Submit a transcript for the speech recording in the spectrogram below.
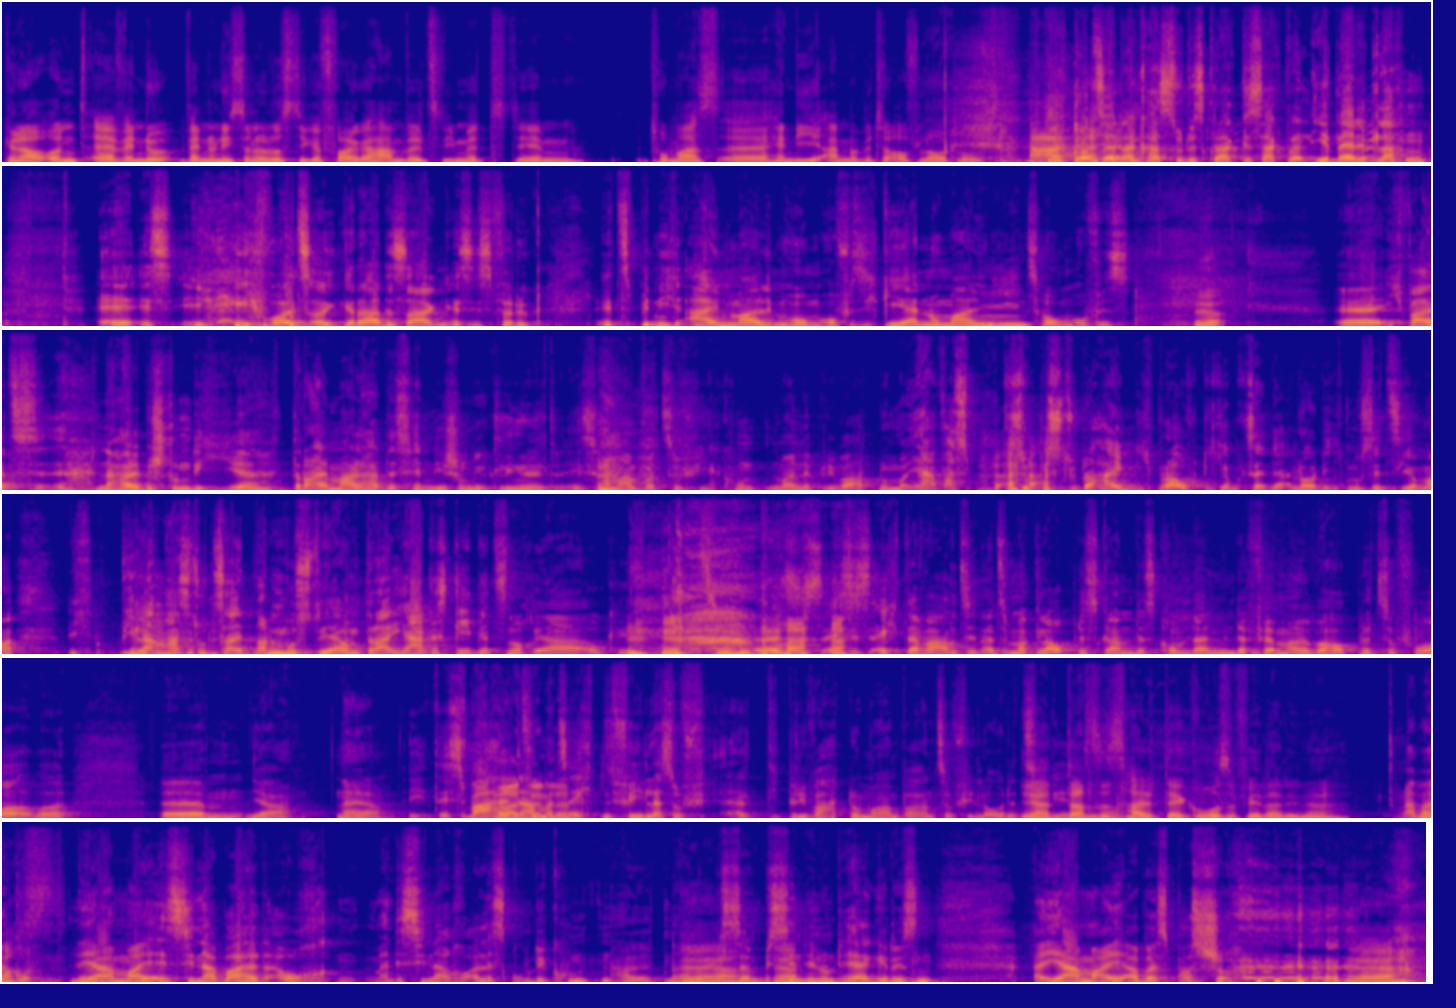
Genau, und äh, wenn, du, wenn du nicht so eine lustige Folge haben willst wie mit dem Thomas, äh, Handy einmal bitte auf lautlos. Ah, Gott sei Dank hast du das gerade gesagt, weil ihr werdet lachen. Äh, es, ich, ich wollte es euch gerade sagen, es ist verrückt. Jetzt bin ich einmal im Homeoffice. Ich gehe ja normal nie ins Homeoffice. Ja. Äh, ich war jetzt eine halbe Stunde hier, dreimal hat das Handy schon geklingelt. Es haben einfach zu viele Kunden meine Privatnummer. Ja, was, wieso bist du daheim? Ich brauche dich. Ich habe gesagt, ja Leute, ich muss jetzt hier mal, ich, wie lange hast du Zeit? Wann musst du? Ja, um drei. Ja, das geht jetzt noch. Ja, okay. es, ist, es ist echt der Wahnsinn. Also man glaubt es gar nicht. Das kommt einem in der Firma überhaupt nicht so vor, aber ähm, ja, naja, es war halt Wahnsinn, damals ne? echt ein Fehler, so viel, äh, die Privatnummer einfach an so viele Leute ja, zu geben. Ja, das ist halt der große Fehler, den du aber machst, ne? ja, Mai, es sind aber halt auch, das sind auch alles gute Kunden halt. Ne? Ja, du bist ja ein bisschen hin und her gerissen. Ja, Mai, aber es passt schon. Ja, ja.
